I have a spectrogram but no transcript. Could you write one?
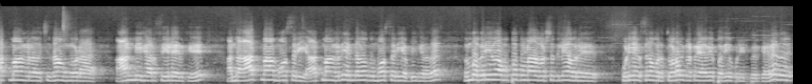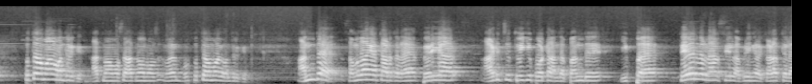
ஆத்மாங்கிறத வச்சுதான் உங்களோட ஆன்மீக அரசியலே இருக்குது அந்த ஆத்மா மோசடி ஆத்மாங்கிறது எந்த அளவுக்கு மோசடி அப்படிங்கிறத ரொம்ப விரிவாக முப்பத்தொன்னாவது வருஷத்துலேயே அவர் குடியரசில் ஒரு தொடர் கட்டுரையாகவே பதிவு பண்ணிட்டு போயிருக்காரு. அது புத்தகமாக வந்திருக்கு. ஆத்மா மோசம் ஆத்மா மோசம் புத்தகமாக வந்திருக்கு. அந்த சமுதாய தளத்துல பெரியார் அடித்து தூக்கி போட்ட அந்த பந்து இப்போ தேர்தல் அரசியல் அப்படிங்கிற களத்தில்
